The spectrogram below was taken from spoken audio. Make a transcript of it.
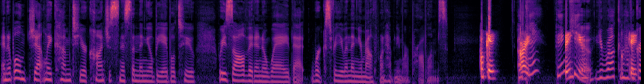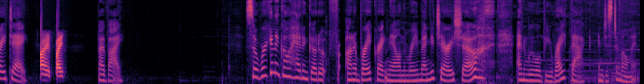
and it will gently come to your consciousness and then you'll be able to resolve it in a way that works for you and then your mouth won't have any more problems. Okay. All okay. right. Thank, Thank you. you. are welcome. Have a great day. All right. Bye. Bye bye. So we're going to go ahead and go to on a break right now on the Marie Manuchehri Show, and we will be right back in just a moment.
